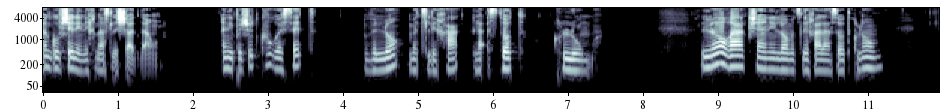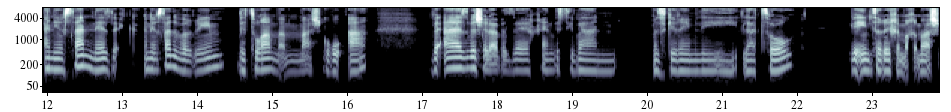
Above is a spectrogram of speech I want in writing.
הגוף שלי נכנס לשאט-דאון. אני פשוט קורסת ולא מצליחה לעשות כלום. לא רק שאני לא מצליחה לעשות כלום, אני עושה נזק. אני עושה דברים בצורה ממש גרועה, ואז בשלב הזה חן וסיוון מזכירים לי לעצור, ואם צריך הם ממש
